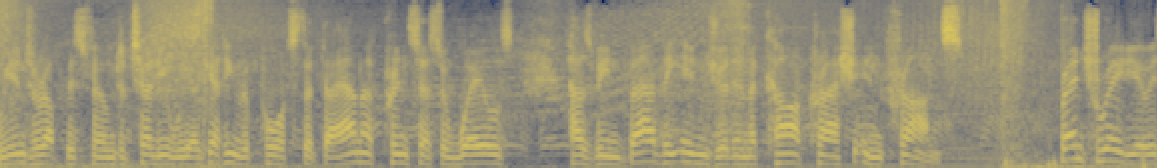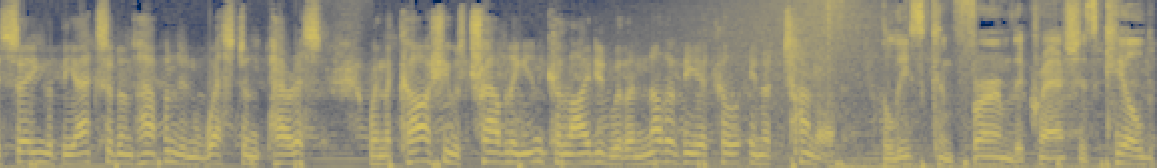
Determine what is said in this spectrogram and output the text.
We interrupt this film to tell you we are getting reports that Diana, Princess of Wales, has been badly injured in a car crash in France. French radio is saying that the accident happened in western Paris when the car she was traveling in collided with another vehicle in a tunnel. Police confirm the crash has killed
